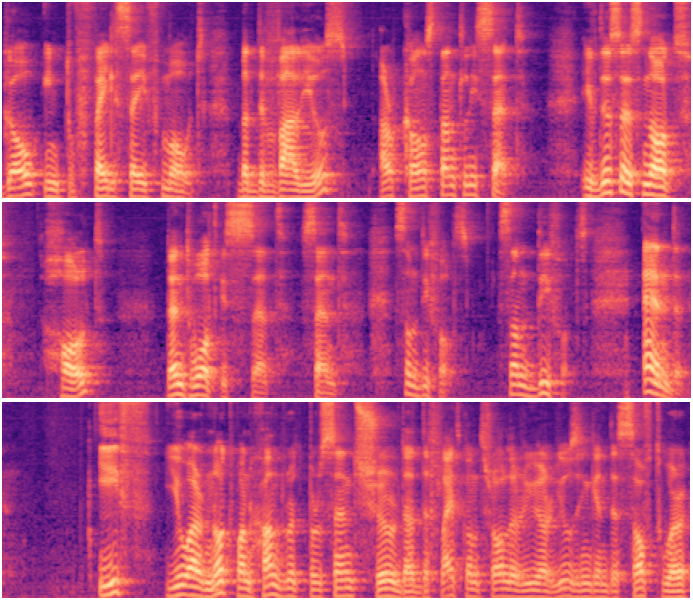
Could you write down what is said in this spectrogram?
go into failsafe mode, but the values are constantly set. If this is not hold, then what is set, sent? Some defaults some defaults. And if you are not 100% sure that the flight controller you are using and the software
